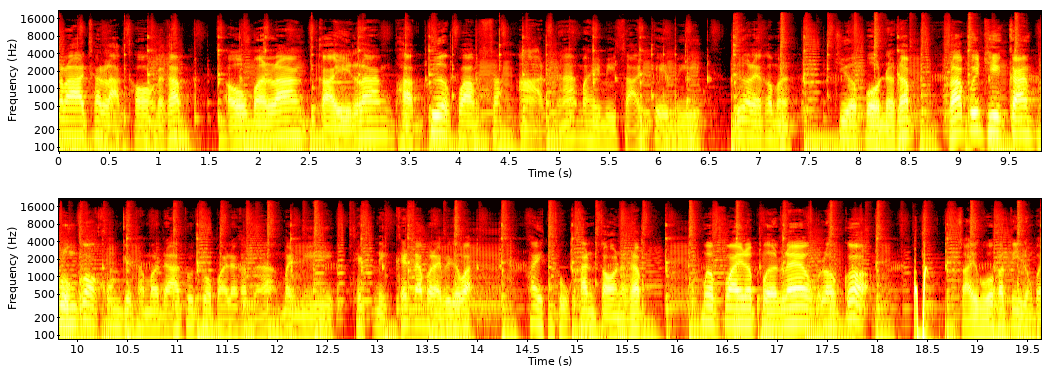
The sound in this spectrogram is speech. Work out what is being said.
ตราฉลากทองนะครับ เอามาล้างไก่ล้างผักเพื่อความสะอาดนะฮะไม่ให้มีสารเคมีหรืออะไรเข้ามาเจือปนนะครับ ครับวิธีการปรุงก็คงจะธรรมดาทั่วๆไปแล้วครับนะฮะไม่มีเทคนิคเคล็ดลับอะไรเพียงแต่ว่าให้ถูกขั้นตอนนะครับ เมื่อไฟเราเปิดแล้วเราก็ใส่หัวกะทิลงไป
